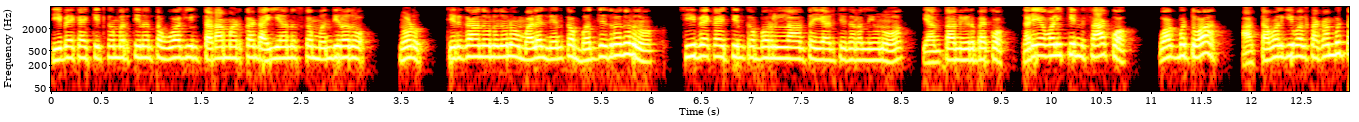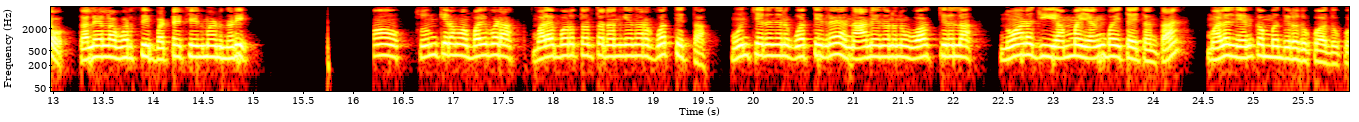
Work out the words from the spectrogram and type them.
ಸೀಬೆಕಾಯಿ ಕಿತ್ಕೊಂಬರ್ತೀನಿ ಅಂತ ಹೋಗಿ ತಡ ಮಾಡ್ಕೊಂಡು ಅಯ್ಯ ಅನಿಸ್ಕೊಂಡ್ ಬಂದಿರೋದು ನೋಡು ತಿರ್ಗಾನು ಮಳೆ ನೆನ್ಕೊಂಡ್ ಬಂದಿದ್ರು ಸೀಬೆಕಾಯಿ ತಿನ್ಕೊಂಡ್ ಬರಲಿಲ್ಲ ಅಂತ ಹೇಳ್ತಿದಾರಲ್ಲ ನೀನು ಎಂತಾನು ಇರ್ಬೇಕು. ಕರೆಯ ಒಳಿತೀನಿ ಸಾಕು. ಹೋಗ್ಬಿಟ್ಟು ಆ ಟವಲ್ ಗಿವಲ್ ತಗೊಂಡ್ಬಿಟ್ಟು ತಲೆ ಎಲ್ಲ ಒರೆಸಿ ಬಟ್ಟೆ ಚೇಂಜ್ ಮಾಡು, ನಡಿ. ಹ್ಮ್ ಸುಮ್ಕಿರಮ್ಮ ಬೈಬೇಡ ಮಳೆ ಬರುತ್ತಂತ ನನ್ಗೇನಾರ ಗೊತ್ತಿತ್ತ? ಮುಂಚೆ ಗೊತ್ತಿದ್ರೆ ನಾನೇ ನಾನು ಹೋಗ್ತಿರಲ್ಲ. ನೋಡಿ ಈ ಅಮ್ಮ ಹೆಂಗ್ ಬೈತೈತಂತ. ಮಳೆ ನೆನ್ಕೊಂಡ್ ಬಂದಿರೋದಕ್ಕೂ ಅದಕ್ಕೂ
